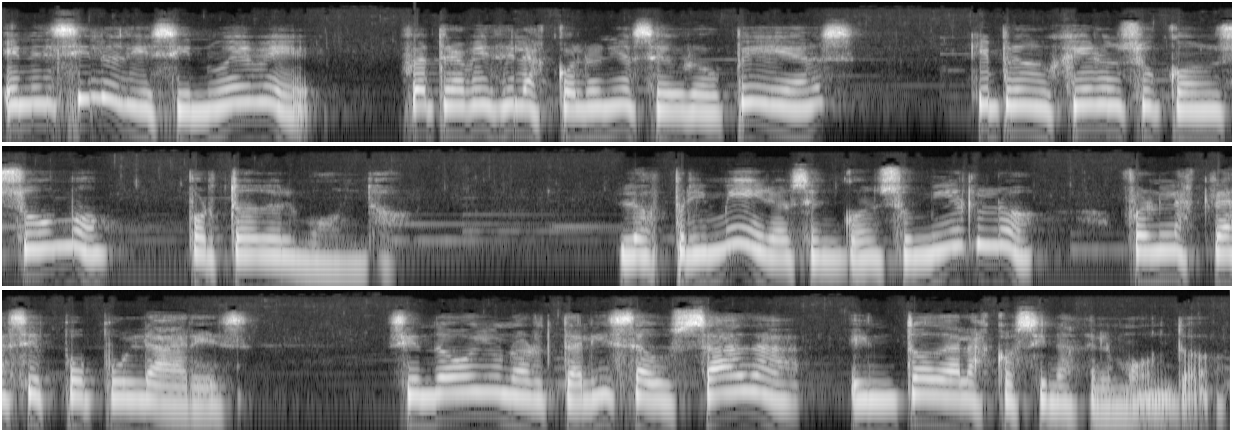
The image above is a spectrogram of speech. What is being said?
En el siglo XIX fue a través de las colonias europeas que produjeron su consumo por todo el mundo. Los primeros en consumirlo fueron las clases populares, siendo hoy una hortaliza usada en todas las cocinas del mundo.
